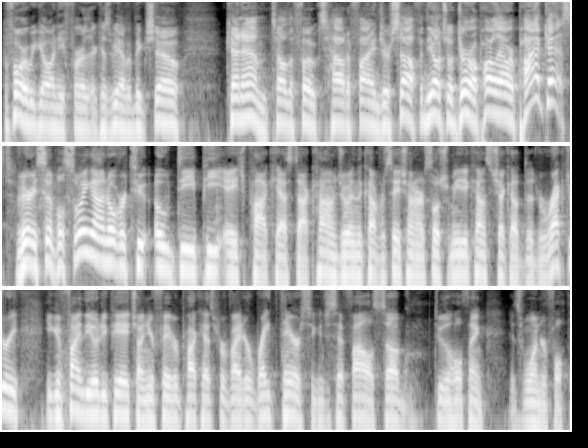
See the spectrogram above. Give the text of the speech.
before we go any further, because we have a big show, Ken M, tell the folks how to find yourself in the Ocho Duro Parlay Hour podcast. Very simple. Swing on over to odphpodcast.com. Join the conversation on our social media accounts. Check out the directory. You can find the ODPH on your favorite podcast provider right there. So you can just hit follow, sub, do the whole thing. It's wonderful.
